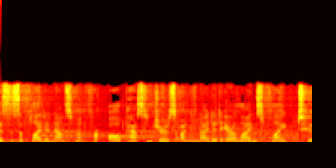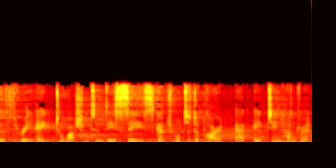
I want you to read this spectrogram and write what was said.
This is a flight announcement for all passengers on United Airlines Flight 238 to Washington, D.C., scheduled to depart at 1800.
